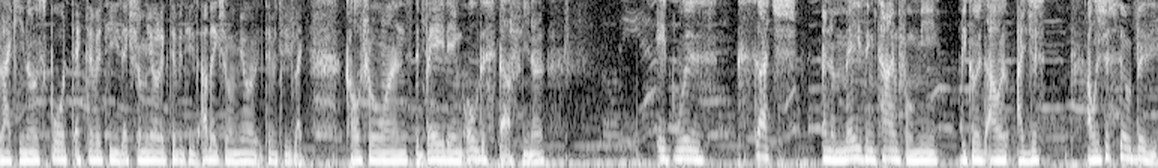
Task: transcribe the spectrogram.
like you know sport activities extramural activities other extramural activities like cultural ones debating all this stuff you know. It was such an amazing time for me because I was I just I was just so busy.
